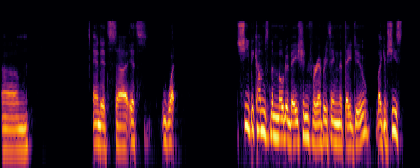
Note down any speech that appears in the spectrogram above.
Um, and it's uh, it's what she becomes the motivation for everything that they do. Like if she's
